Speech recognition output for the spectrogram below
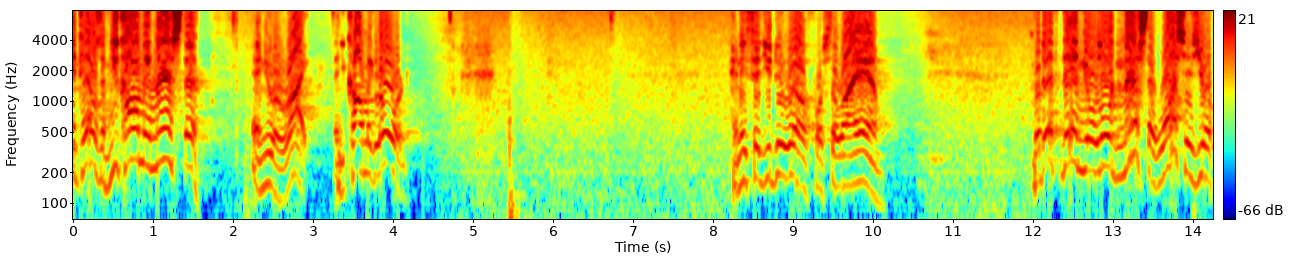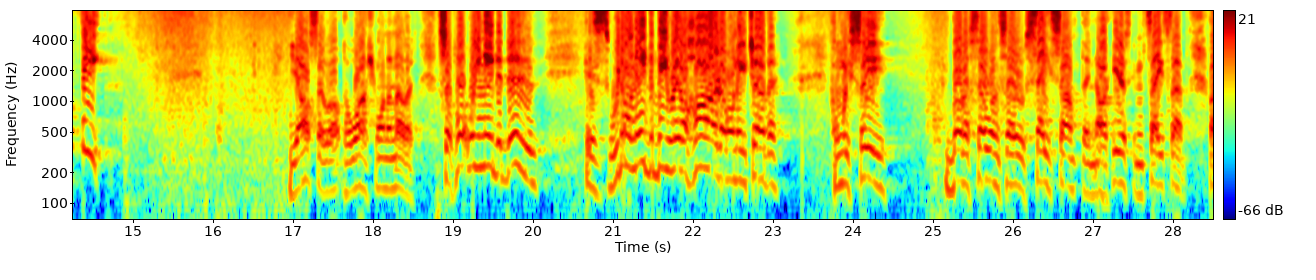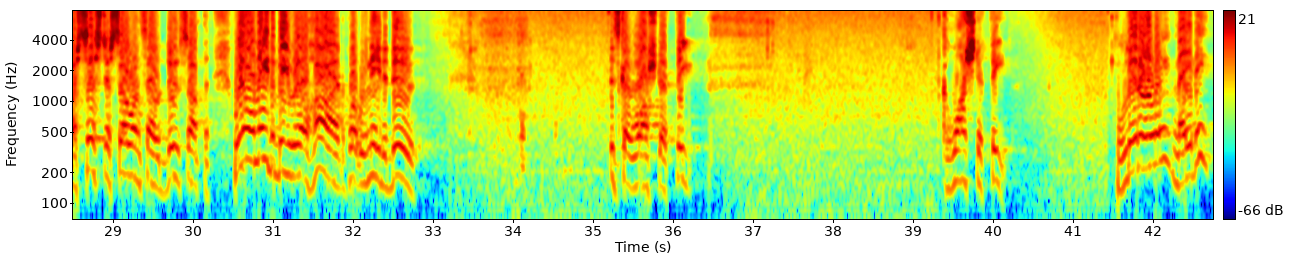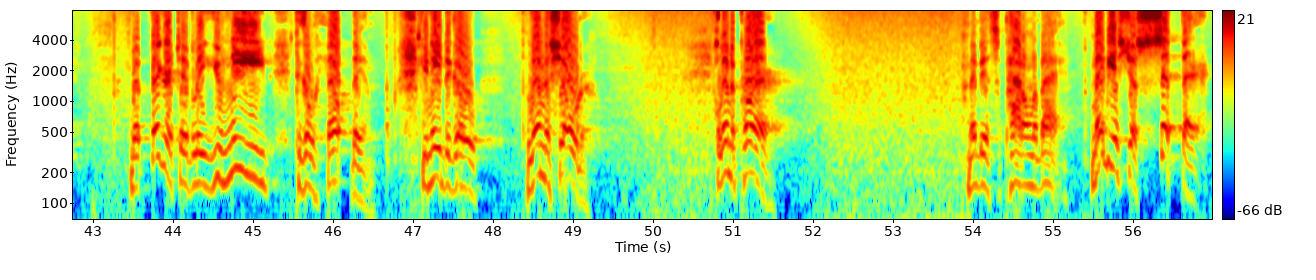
He tells him, You call me master, and you are right. And you call me Lord. And he said, You do well, for so I am. But if then your Lord and Master washes your feet, you also ought to wash one another. So what we need to do is we don't need to be real hard on each other when we see brother so-and-so say something or hear him say something or sister so-and-so do something. We don't need to be real hard. What we need to do is go wash their feet. Go wash their feet. Literally, maybe, but figuratively, you need to go help them. You need to go lend a shoulder, lend a prayer. Maybe it's a pat on the back. Maybe it's just sit there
